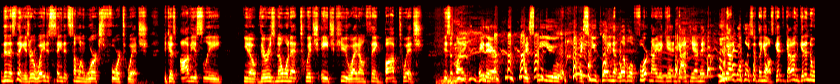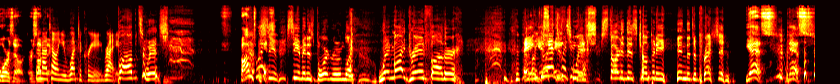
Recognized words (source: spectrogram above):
then that's the thing is there a way to say that someone works for twitch because obviously you know there is no one at twitch hq i don't think bob twitch isn't like hey there i see you i see you playing that level of fortnite again god damn it you gotta go play something else get get, get into warzone or something. They're not telling you what to create, right? Bob Twitch. bob twitch see, see him in his boardroom like when my grandfather Angus Began H. twitching. Twitch started this company in the depression. Yes, yes.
